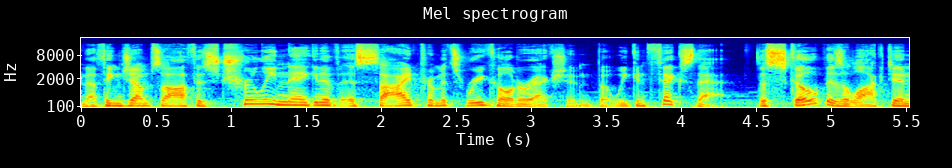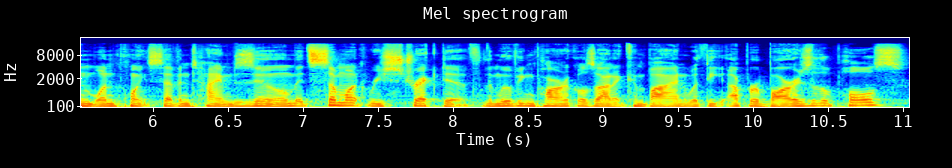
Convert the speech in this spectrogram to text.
Nothing jumps off as truly negative aside from its recoil direction, but we can fix that. The scope is a locked in 1.7 times zoom. It's somewhat restrictive. The moving particles on it combined with the upper bars of the pulse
